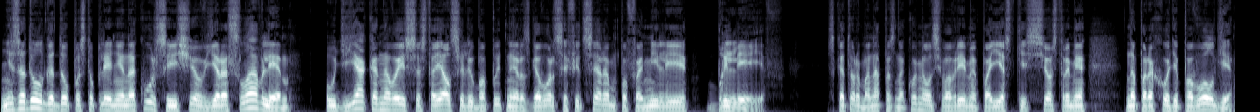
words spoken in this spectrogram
Незадолго до поступления на курсы еще в Ярославле у Дьяконовой состоялся любопытный разговор с офицером по фамилии Былеев, с которым она познакомилась во время поездки с сестрами на пароходе по Волге.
